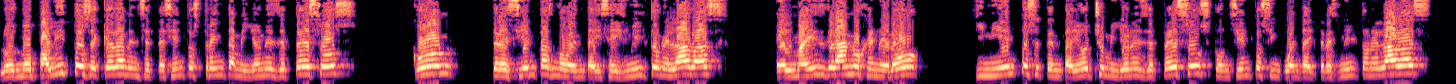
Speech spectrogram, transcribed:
Los nopalitos se quedan en 730 millones de pesos, con 396 mil toneladas. El maíz grano generó 578 millones de pesos, con 153 mil toneladas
